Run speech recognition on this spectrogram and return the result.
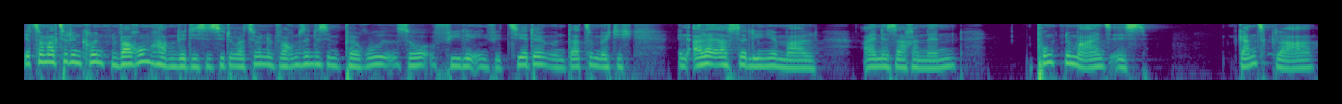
Jetzt nochmal zu den Gründen, warum haben wir diese Situation und warum sind es in Peru so viele Infizierte? Und dazu möchte ich in allererster Linie mal eine Sache nennen. Punkt Nummer eins ist ganz klar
